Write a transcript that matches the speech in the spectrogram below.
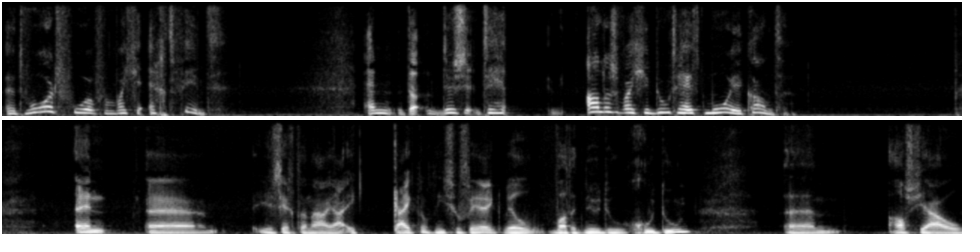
het woord voeren van wat je echt vindt. En dat, dus alles wat je doet heeft mooie kanten. En je zegt dan, nou ja, ik kijk nog niet zo ver. Ik wil wat ik nu doe goed doen. Ehm, als jouw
